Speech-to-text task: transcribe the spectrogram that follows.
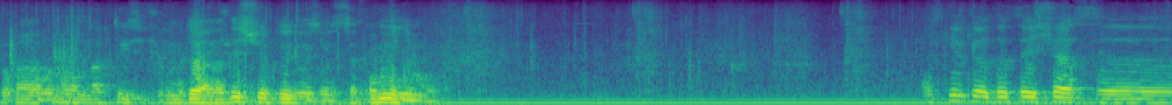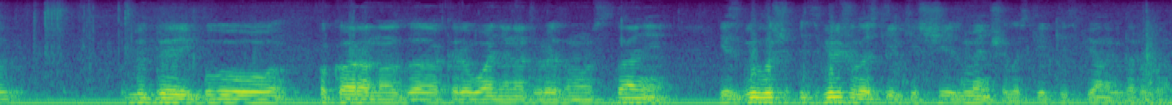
Тобто А. воно на тисячу. Да, на 1000 підвищилося, це по мінімуму. А скільки за цей час е, людей було покарано за керування на тверезому стані? І збільшилась кількість чи зменшилась кількість п'яних за рулем?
